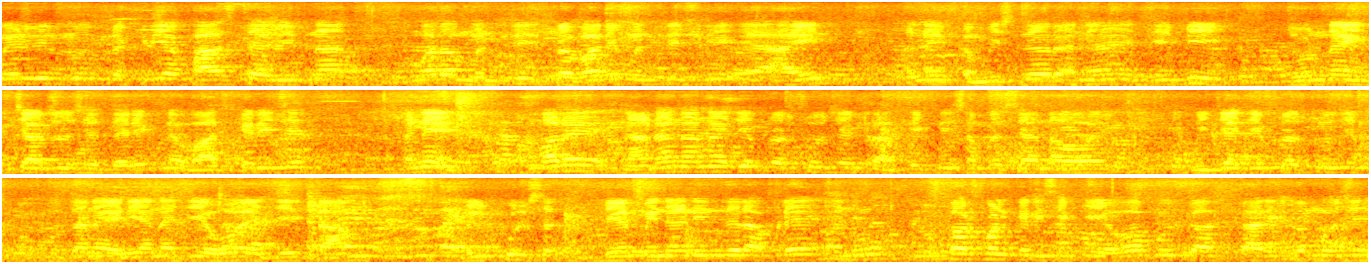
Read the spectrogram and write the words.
મેળવીને કોઈ પ્રક્રિયા પાસ થાય રીતના અમારા મંત્રી, પ્રભારી મંત્રીશ્રી એ આવીને અને કમિશનર અને જે બી ઝોનના ઇન્ચાર્જો છે, દરેકને વાત કરી છે. અને અમારે નાના નાના જે પ્રશ્નો છે, ટ્રાફિકની સમસ્યાના હોય, કે બીજા જે પ્રશ્નો છે, પોતાના એરિયાના જે હોય, જે કામ બિલકુલ બે મહિનાની અંદર આપણે એનું લોકાર્પણ કરી શકીએ. એવા કોઈ કાર્યક્રમો છે,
